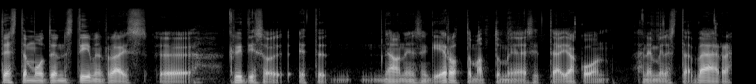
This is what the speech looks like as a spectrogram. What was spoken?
Tästä muuten Steven Rice äh, kritisoi, että nämä on ensinnäkin erottamattomia ja sitten tämä jako on hänen mielestään väärä.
